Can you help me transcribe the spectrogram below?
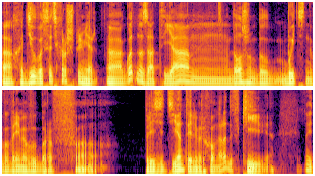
а, ходил, вот, кстати, хороший пример. А, год назад я должен был быть во время выборов а, президента или Верховной Рады в Киеве. Ну, и,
